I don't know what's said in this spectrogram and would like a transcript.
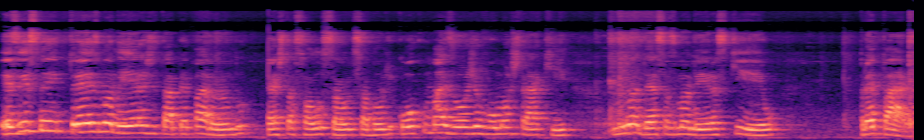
Existem três maneiras de estar preparando esta solução de sabão de coco, mas hoje eu vou mostrar aqui uma dessas maneiras que eu preparo.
